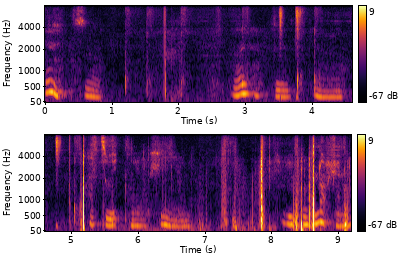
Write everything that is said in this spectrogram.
Okay, so I have to activate the machine. Should be an option.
